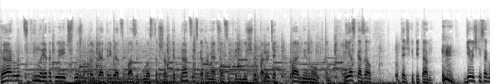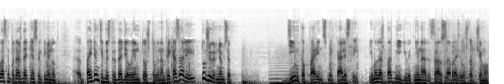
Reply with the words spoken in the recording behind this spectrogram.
Гарвардский, но я такую речь слышал только от ребят с базы Глостершир-15, с которыми общался в предыдущем полете по обмену опытом. И я сказал, товарищ капитан, девочки согласны подождать несколько минут. Пойдемте быстро доделаем то, что вы нам приказали, и тут же вернемся. Димка парень смекалистый. Ему даже подмигивать не надо, сразу сообразил, что к чему.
